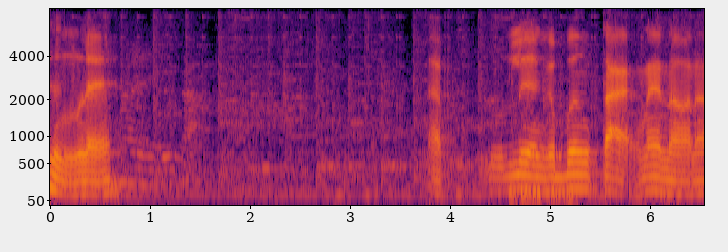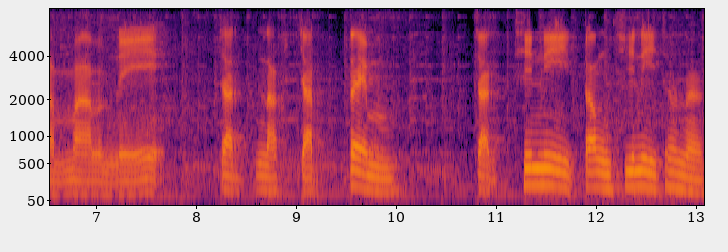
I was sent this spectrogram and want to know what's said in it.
ถึงเลยแบบรู้เรื่องกับเบื้องแตกแน่นอนครับ มาแบบนี้ จัดหนักจัดเต็ม จัดที่นี่ต้องที่นี่เท่านั้น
